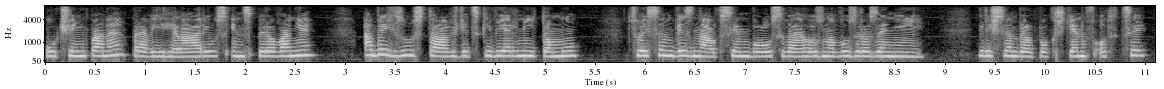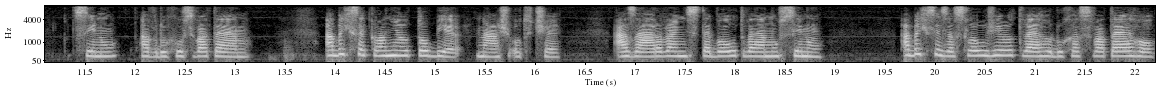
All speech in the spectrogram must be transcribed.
Učiň, pane, praví Hilarius inspirovaně, abych zůstal vždycky věrný tomu, co jsem vyznal v symbolu svého znovuzrození, když jsem byl pokřtěn v Otci, Synu a v Duchu Svatém. Abych se klanil tobě, náš Otče, a zároveň s tebou tvému Synu, abych si zasloužil tvého Ducha Svatého,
